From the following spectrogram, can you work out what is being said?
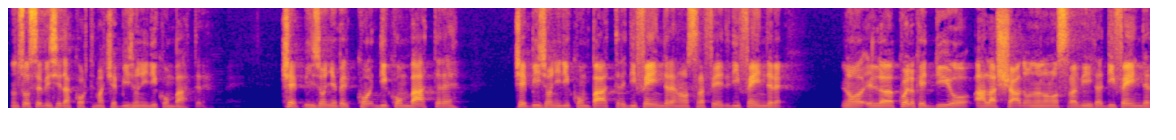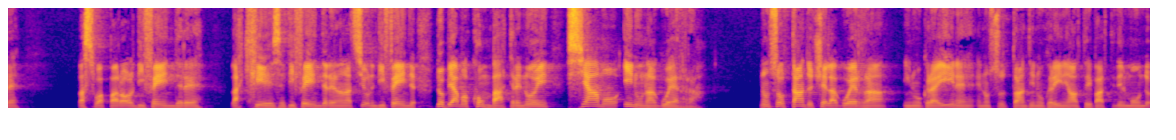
Non so se vi siete accorti, ma c'è bisogno di combattere c'è bisogno per, di combattere, c'è bisogno di combattere, difendere la nostra fede, difendere no, il, quello che Dio ha lasciato nella nostra vita, difendere la sua parola, difendere la Chiesa, difendere la nazione, difendere. Dobbiamo combattere, noi siamo in una guerra. Non soltanto c'è la guerra in Ucraina e non soltanto in Ucraina, in altre parti del mondo,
